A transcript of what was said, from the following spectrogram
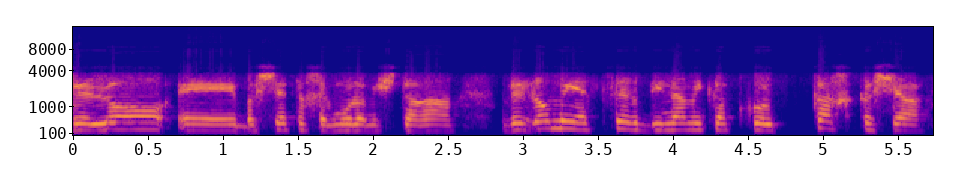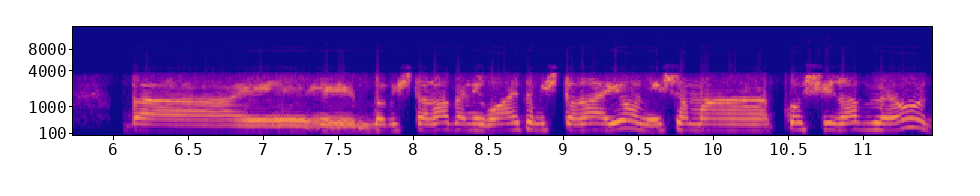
ולא אה, בשטח אל מול המשטרה, ולא מייצר דינמיקה כל כך קשה במשטרה, ואני רואה את המשטרה היום, יש שם קושי רב מאוד.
